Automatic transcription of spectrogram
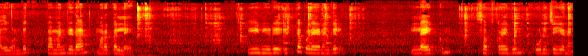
അതുകൊണ്ട് കമന്റ് ഇടാൻ മറക്കല്ലേ? ഈ വീഡിയോ ഇഷ്ടപ്പെടുകയാണെങ്കിൽ ലൈക്കും സബ്സ്ക്രൈബും കൂടി ചെയ്യണേ.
